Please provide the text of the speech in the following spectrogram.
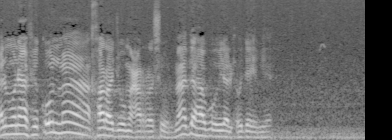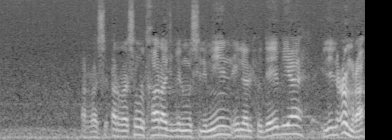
المنافقون ما خرجوا مع الرسول ما ذهبوا إلى الحديبية. الرسول خرج بالمسلمين إلى الحديبية للعمرة.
